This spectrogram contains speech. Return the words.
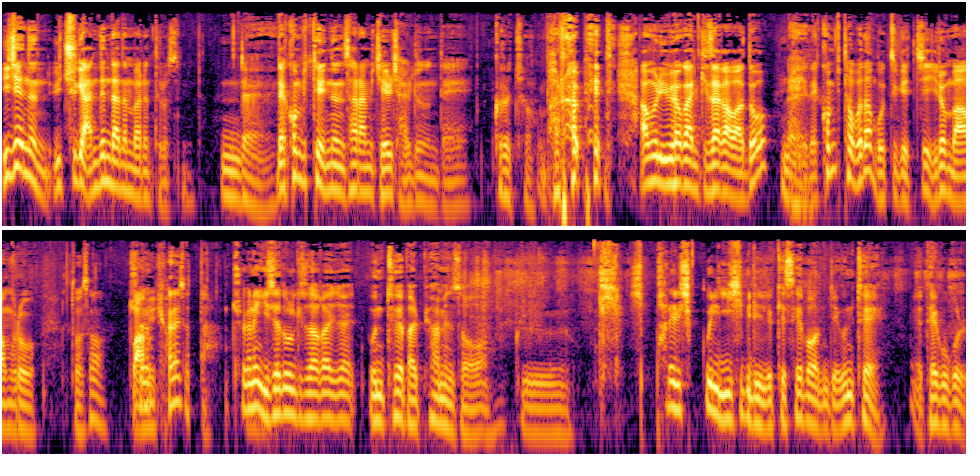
이제는 위축이 안 된다는 말은 들었습니다. 네. 내 컴퓨터에 있는 사람이 제일 잘 두는데 그렇죠. 바로 앞에 아무리 유명한 기사가 와도 네. 내 컴퓨터보다 못 두겠지 이런 마음으로 둬서 마음이 편해졌다. 최근에 이세돌 기사가 이제 은퇴 발표하면서 그 18일, 19일, 21일 이렇게 세 번 이제 은퇴 대국을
